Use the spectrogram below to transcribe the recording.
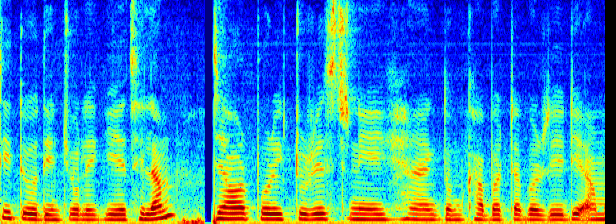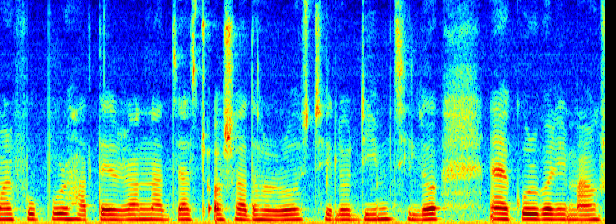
তৃতীয় দিন চলে গিয়েছিলাম। যাওয়ার পর একটু রেস্ট নিয়ে হ্যাঁ, একদম খাবার টাবার রেডি আমার ফুপুর হাতের রান্না জাস্ট অসাধারণ রোস্ট ছিল ডিম ছিল কুরবানির মাংস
